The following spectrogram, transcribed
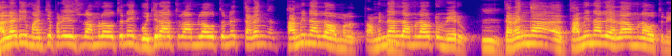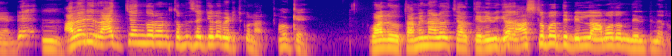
ఆల్రెడీ మధ్యప్రదేశ్లో అమలు అవుతున్నాయి గుజరాత్లో అమలు అవుతున్నాయి తెలంగాణ తమిళనాడులో అమలు తమిళనాడులో అమలు అవటం వేరు. తెలంగాణ తమిళనాడులో ఎలా అమలు అవుతున్నాయి అంటే ఆల్రెడీ రాజ్యాంగంలో తొమ్మిది సభ్యులు పెట్టుకున్నారు ఓకే. వాళ్ళు తమిళనాడు చాలా తెలివిగా రాష్ట్రపతి బిల్లు ఆమోదం తెలిపినారు.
